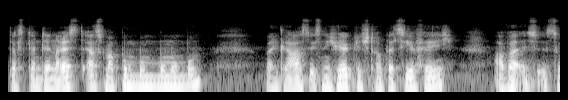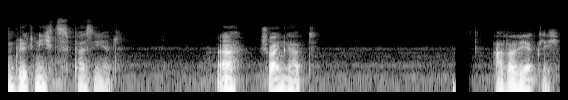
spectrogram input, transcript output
dass dann den Rest erstmal bum bum bum bum bum, weil Glas ist nicht wirklich strapazierfähig, aber es ist zum Glück nichts passiert. Ah, Schwein gehabt. Aber wirklich.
